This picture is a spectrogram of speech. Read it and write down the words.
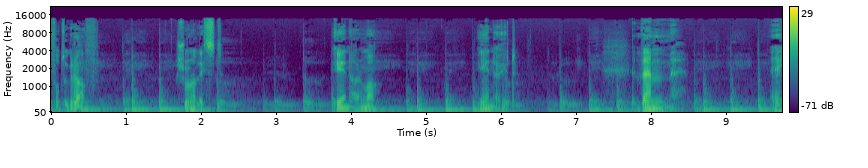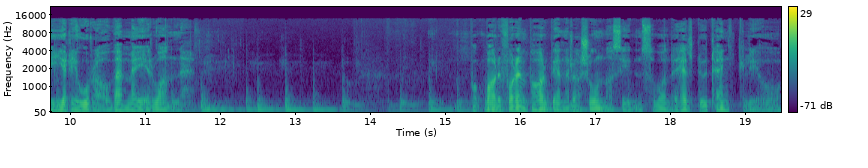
Fotograf. Journalist. Enarma. Enøyd. Hvem eier jorda, og hvem eier vannet? Bare for en par generasjoner siden så var det helt utenkelig å,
